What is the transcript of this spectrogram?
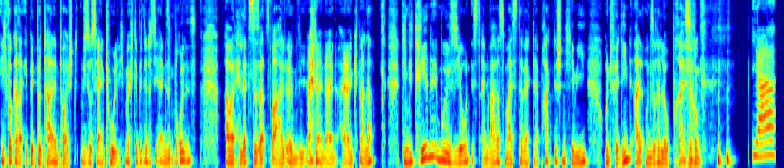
ich wollte gerade sagen, ich bin total enttäuscht. Wieso ist sie ein Tool? Ich möchte bitte, dass sie ein Symbol ist. Aber der letzte Satz war halt irgendwie ein, ein, ein, ein Knaller. Die nitrierende Emulsion ist ein wahres Meisterwerk der praktischen Chemie und verdient all unsere Lobpreisung. Ja,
